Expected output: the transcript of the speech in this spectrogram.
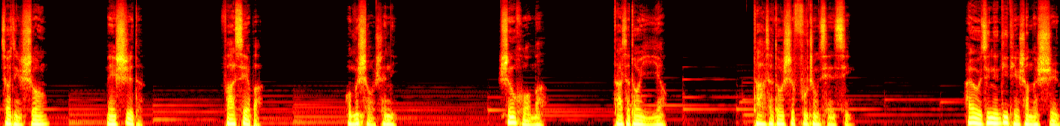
交警说：“没事的，发泄吧，我们守着你。生活嘛，大家都一样，大家都是负重前行。”还有今年地铁上的事，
